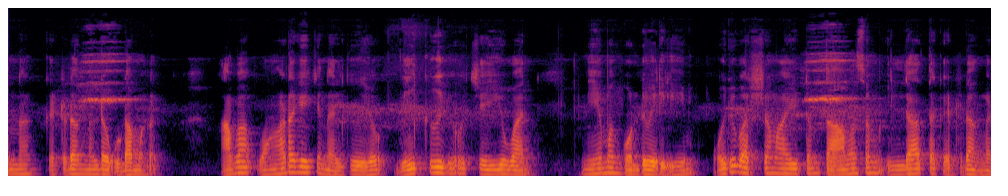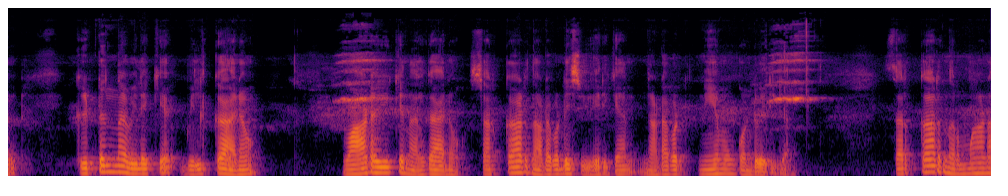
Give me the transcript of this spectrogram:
കിടക്കുന്ന കെട്ടിടങ്ങളുടെ ഉടമകൾ അവ വാടകയ്ക്ക് നൽകുകയോ വിൽക്കുകയോ ചെയ്യുവാൻ നിയമം കൊണ്ടുവരികയും ഒരു വർഷമായിട്ടും താമസം ഇല്ലാത്ത കെട്ടിടങ്ങൾ കിട്ടുന്ന വിലയ്ക്ക് വിൽക്കാനോ വാടകയ്ക്ക് നൽകാനോ സർക്കാർ നടപടി സ്വീകരിക്കാൻ നടപ നിയമം കൊണ്ടുവരിക സർക്കാർ നിർമ്മാണ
